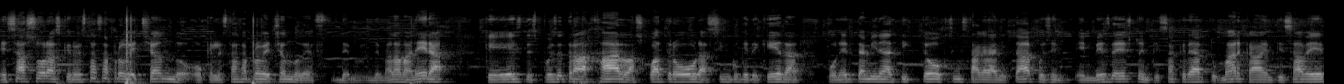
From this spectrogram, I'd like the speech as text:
Esas horas que no estás aprovechando o que lo estás aprovechando de, mala manera, que es después de trabajar las 4 horas, 5 que te quedan, ponerte a mirar TikToks, Instagram y tal, pues en, en vez de esto empieza a crear tu marca, empieza a ver,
